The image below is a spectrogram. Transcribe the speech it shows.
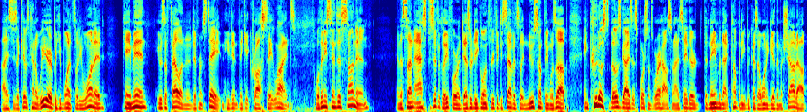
Uh, he's like, it was kind of weird, but he wanted what he wanted. Came in, he was a felon in a different state, and he didn't think it crossed state lines. Well, then he sends his son in, and the son asked specifically for a Desert Eagle and 357, so they knew something was up. And kudos to those guys at Sportsman's Warehouse, and I say they're the name of that company because I want to give them a shout out.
